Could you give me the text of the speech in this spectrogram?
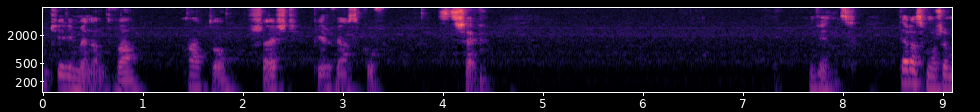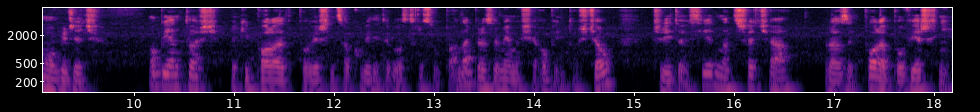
Dzielimy na 2, a to 6 pierwiastków z 3. Więc teraz możemy obliczyć objętość, jak i pole powierzchni całkowitej tego ostrosłupa. Najpierw zajmiemy się objętością, czyli to jest 1 trzecia razy pole powierzchni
